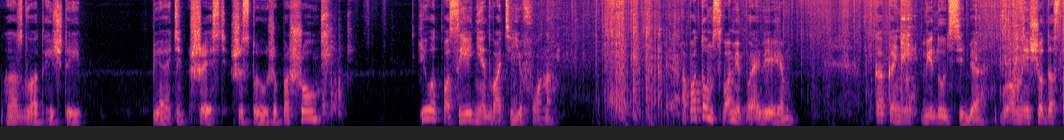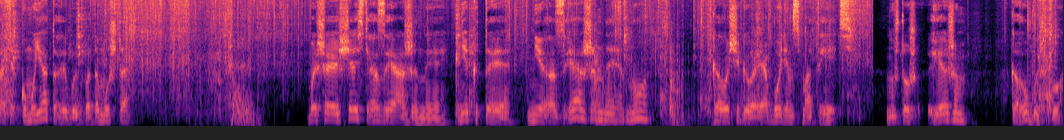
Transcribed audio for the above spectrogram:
Раз, два, три, четыре, пять, шесть. Шестой уже пошел. И вот последние два телефона. А потом с вами проверим, как они ведут себя. Главное еще достать аккумуляторы будет, потому что большая часть разряженные. Некоторые не разряженные, но, короче говоря, будем смотреть. Ну что ж, режем коробочку,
